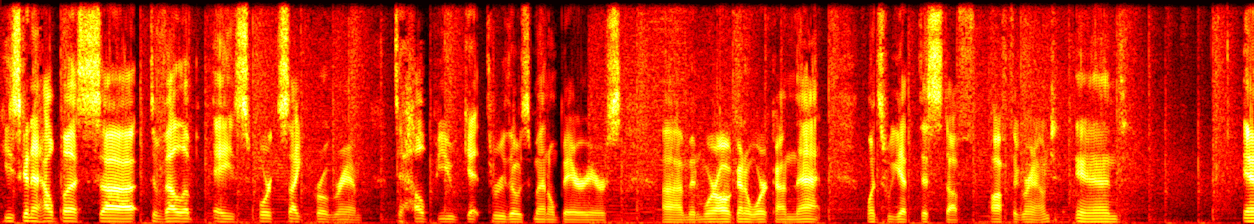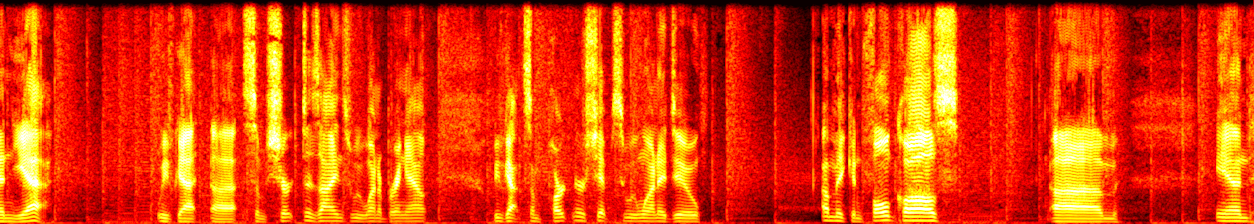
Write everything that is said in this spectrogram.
He's going to help us uh, develop a sports psych program to help you get through those mental barriers. Um, and we're all going to work on that once we get this stuff off the ground. And and yeah, we've got uh, some shirt designs we want to bring out. We've got some partnerships we want to do. I'm making phone calls. Um, and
